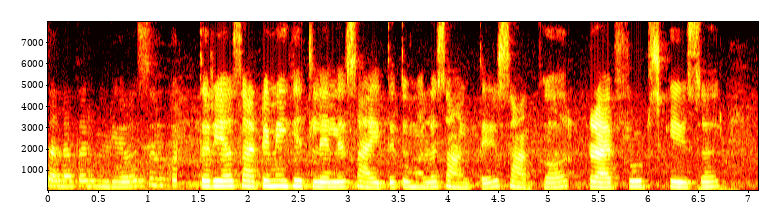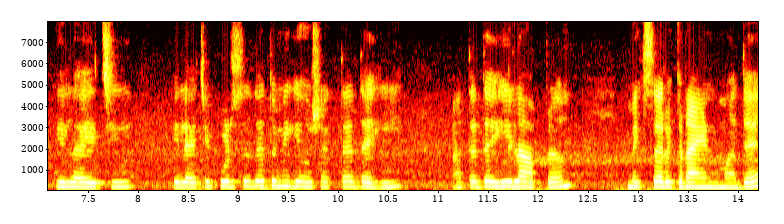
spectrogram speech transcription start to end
चला तर व्हिडिओ सुरू कर. तर यासाठी मी घेतलेले साहित्य तुम्हाला सांगते. साखर ड्रायफ्रूट्स केसर इलायची. इलायची पूडसुद्धा तुम्ही घेऊ शकता. दही. आता दहीला आपण मिक्सर ग्राइंडमध्ये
